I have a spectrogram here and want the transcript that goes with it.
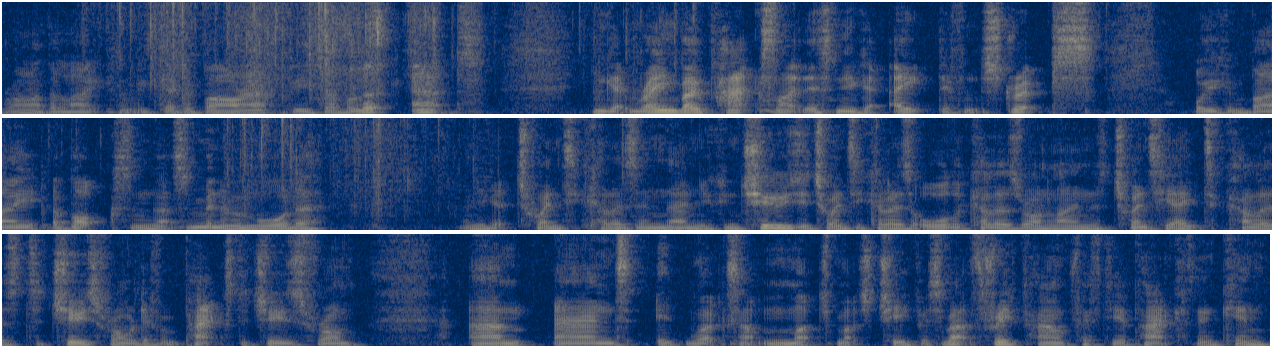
rather like, let me get a bar out for you to have a look at. You can get rainbow packs like this, and you get eight different strips or you can buy a box and that's a minimum order and you get 20 colours in there and you can choose your 20 colours. All the colours are online. There's 28 colours to choose from or different packs to choose from. Um, and it works out much much cheaper. It's about £3.50 a pack I think in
